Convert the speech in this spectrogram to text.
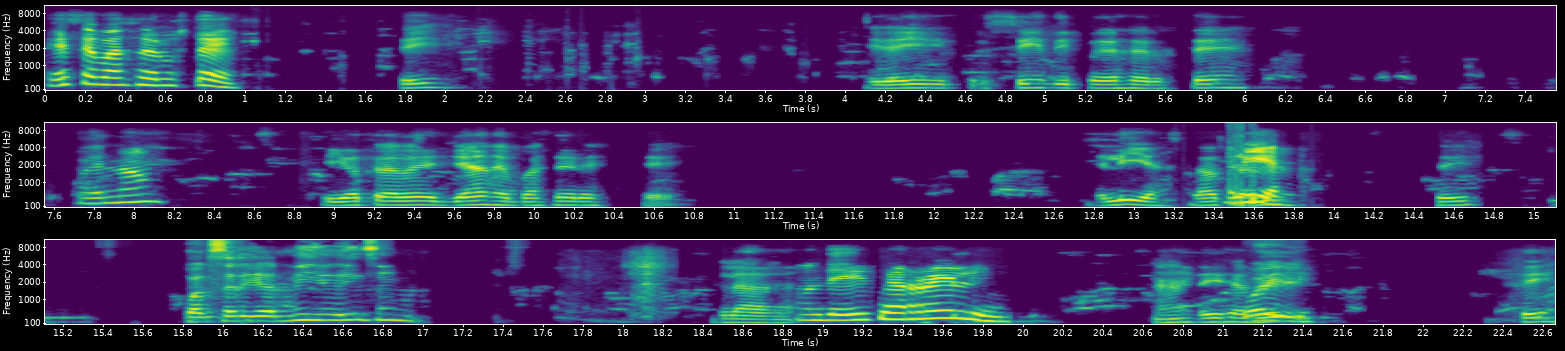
Ese va a ser usted. ¿sí? Y de ahí pues, Cindy puede ser usted. Bueno, Y otra vez Janet va a ser este Elías, la otra Elías. vez. Sí. ¿Cuál sería el mío, dicen? La, donde dice really. ah, dice. Riley. Sí.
